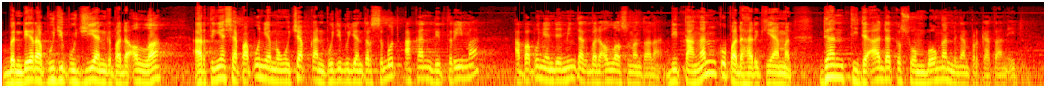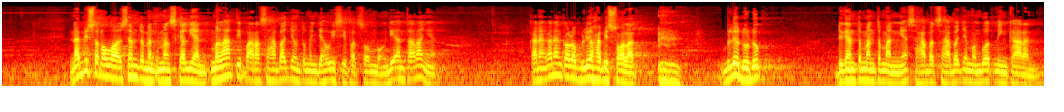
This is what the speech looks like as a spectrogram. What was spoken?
bendera puji-pujian kepada Allah Artinya siapa pun yang mengucapkan puji-pujian tersebut akan diterima apa pun yang dia minta kepada Allah SWT di tanganku pada hari kiamat dan tidak ada kesombongan dengan perkataan itu. Nabi SAW teman-teman sekalian melatih para sahabatnya untuk menjauhi sifat sombong. Di antaranya, kadang-kadang kalau beliau habis sholat, beliau duduk dengan teman-temannya, sahabat-sahabatnya membuat lingkaran.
